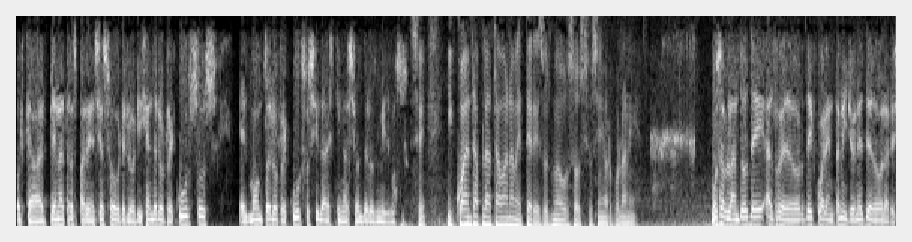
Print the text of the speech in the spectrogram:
porque va a haber plena transparencia sobre el origen de los recursos, el monto de los recursos y la destinación de los mismos. Sí. ¿Y cuánta plata van a meter esos nuevos socios, señor Polanía? Estamos hablando de alrededor de 40 millones de dólares.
